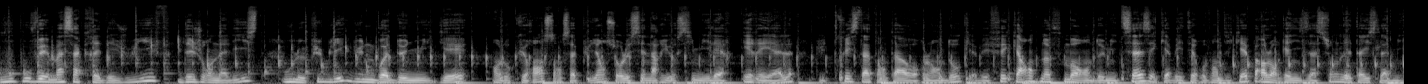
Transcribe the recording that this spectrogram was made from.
Vous pouvez massacrer des juifs, des journalistes ou le public d'une boîte de nuit gay, en l'occurrence en s'appuyant sur le scénario similaire et réel du triste attentat à Orlando qui avait fait 49 morts en 2016 et qui avait été revendiqué par l'organisation de l'État islamique.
